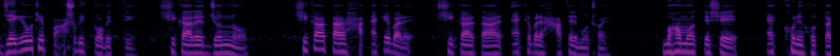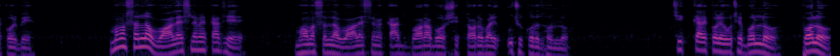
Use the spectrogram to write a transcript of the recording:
জেগে উঠে পাশবিক প্রবৃত্তি। শিকারের জন্য শিকার তার একেবারে, শিকার তার একেবারে হাতের মুঠোয়। মোহাম্মদকে সে এক্ষুনি হত্যা করবে। মোহাম্মদ সাল্লাহ ওয়াল্লাহ ইসলামের কাঁধে, মোহাম্মদ সাল্লাহ ওয়াল্লাহ ইসলামের কাঁধ বরাবর সে তরবারি উঁচু করে ধরল। চিৎকার করে উঠে বলল, বলো,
